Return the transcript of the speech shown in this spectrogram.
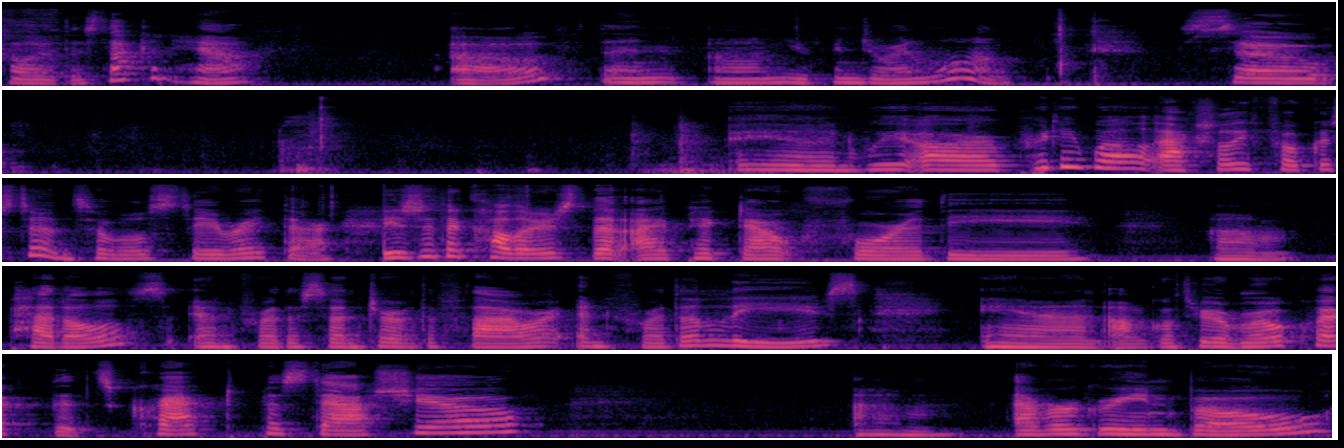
color the second half of, then um, you can join along. So, and we are pretty well actually focused in, so we'll stay right there. These are the colors that I picked out for the um, petals and for the center of the flower and for the leaves. And I'll go through them real quick. That's cracked pistachio, um, evergreen bow.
